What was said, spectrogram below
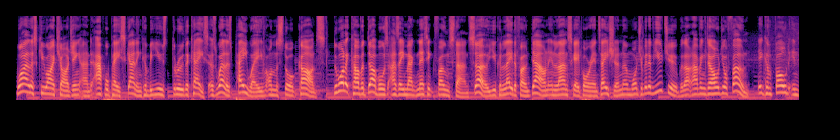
Wireless QI charging and Apple Pay scanning can be used through the case, as well as PayWave on the stored cards. The wallet cover doubles as a magnetic phone stand, so you can lay the phone down in landscape orientation and watch a bit of YouTube without having to hold your phone phone. It can fold in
